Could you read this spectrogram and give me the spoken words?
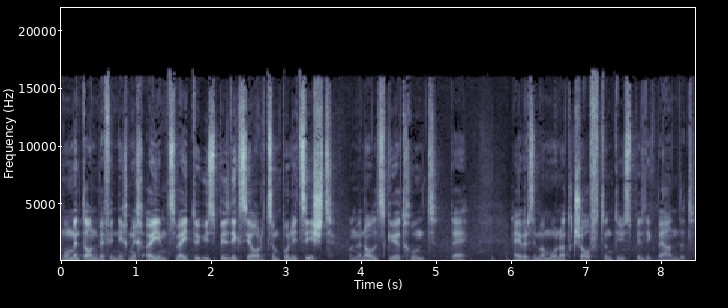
Momentan befinde ich mich auch im zweiten Ausbildungsjahr zum Polizist. Und wenn alles gut kommt, dann haben wir es in einem Monat geschafft und die Ausbildung beendet.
